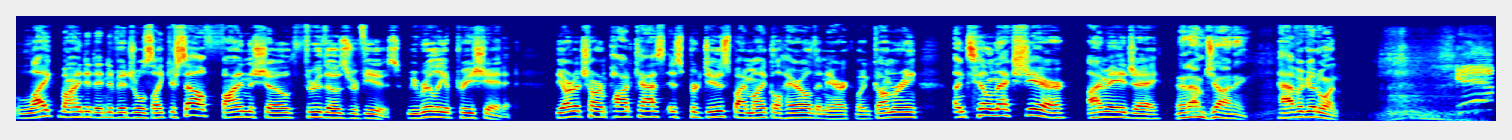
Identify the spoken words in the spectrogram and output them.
like minded individuals like yourself find the show through those reviews. We really appreciate it. The Art of Charm podcast is produced by Michael Harold and Eric Montgomery. Until next year, I'm AJ. And I'm Johnny. Have a good one. Yeah,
